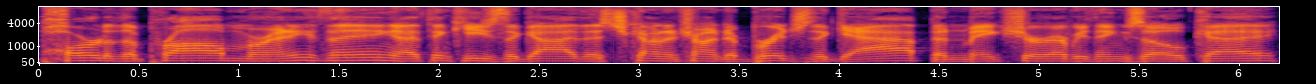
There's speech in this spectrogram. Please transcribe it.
part of the problem or anything. I think he's the guy that's kind of trying to bridge the gap and make sure everything's okay.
